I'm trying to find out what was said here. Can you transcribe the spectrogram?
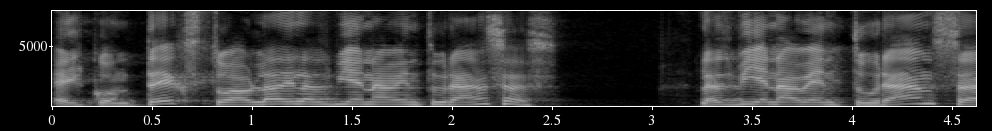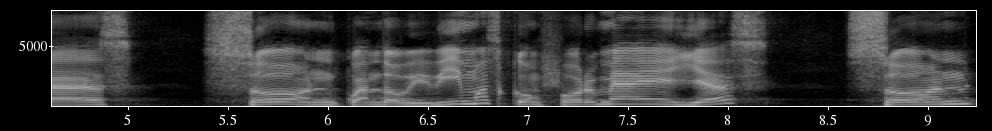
el contexto habla de las bienaventuranzas. Las bienaventuranzas son, cuando vivimos conforme a ellas, son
